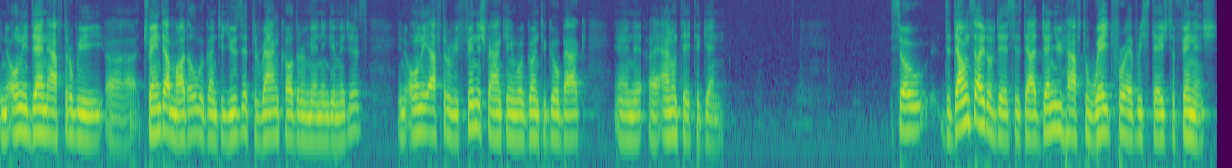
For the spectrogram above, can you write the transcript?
And only then after we uh, train that model, we're going to use it to rank all the remaining images. And only after we finish ranking, we're going to go back and uh, annotate again. So the downside of this is that then you have to wait for every stage to finish.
